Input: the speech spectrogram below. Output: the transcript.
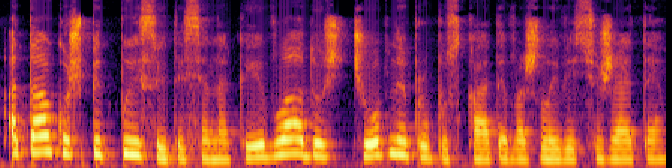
а також підписуйтеся на Київладу, щоб не пропускати важливі сюжети.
